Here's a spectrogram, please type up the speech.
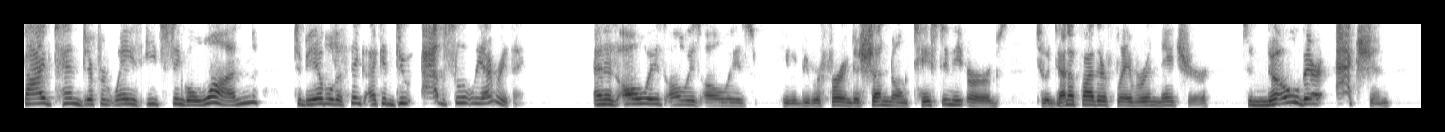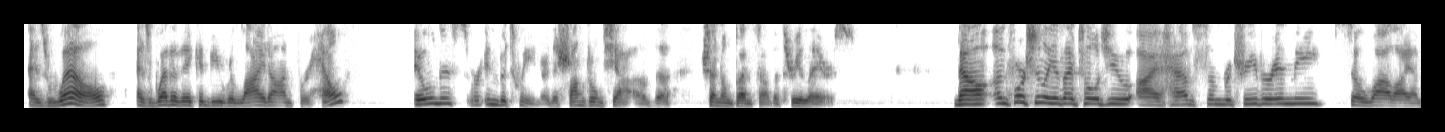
five, 10 different ways, each single one to be able to think I can do absolutely everything. And as always, always, always, he would be referring to Shen Nong tasting the herbs to identify their flavor in nature, to know their action, as well as whether they could be relied on for health, illness, or in between, or the Shangzhongxia of the Shen Nong Bencao, the three layers. Now, unfortunately, as I've told you, I have some retriever in me. So while I am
